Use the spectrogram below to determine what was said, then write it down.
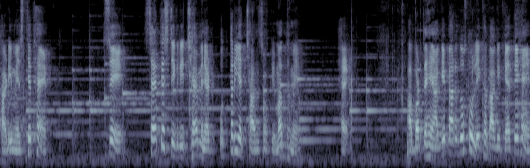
खाड़ी में स्थित है। से सैतीस डिग्री 6 मिनट उत्तरी अक्षांशों के मध्य में है। अब बढ़ते हैं आगे, प्यारे दोस्तों, लेखक आगे कहते हैं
